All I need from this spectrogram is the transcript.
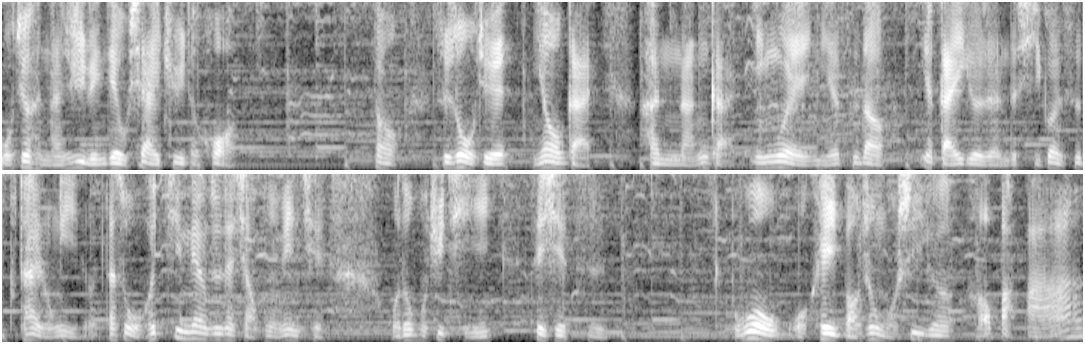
我就很难去连接我下一句的话。哦，所以说我觉得你要我改很难改，因为你要知道。要改一个人的习惯是不太容易的，但是我会尽量就在小朋友面前，我都不去提这些字。不过我可以保证我是一个好爸爸。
